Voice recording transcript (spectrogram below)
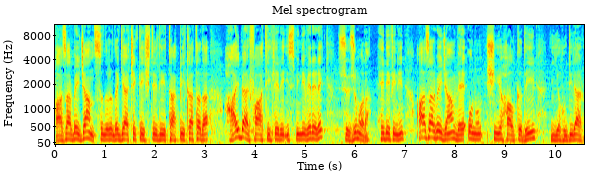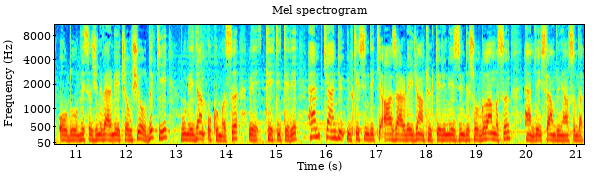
Azerbaycan sınırında gerçekleştirdiği tatbikata da Hayber Fatihleri ismini vererek sözüm ona hedefinin Azerbaycan ve onun Şii halkı değil Yahudiler olduğu mesajını vermeye çalışıyordu ki bu meydan okuması ve tehditleri hem kendi ülkesindeki Azerbaycan Türkleri nezdinde sorgulanmasın hem de İslam dünyasında.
